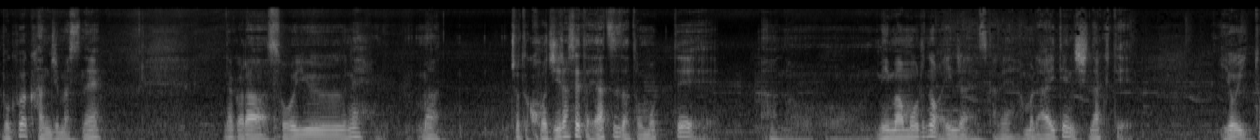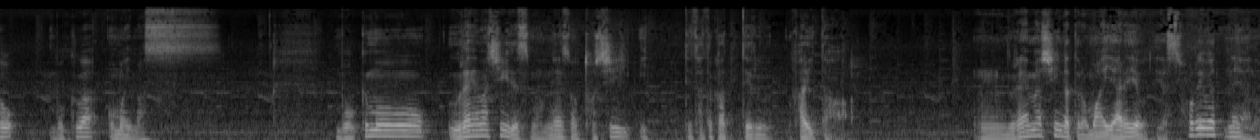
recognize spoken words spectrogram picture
僕は感じますね。だからそういうねまあちょっとこじらせたやつだと思ってあの見守るのがいいんじゃないですかね。あんまり相手にしなくて良いと僕は思います。僕も羨ましいですもんね。その年いって戦ってるファイター。うん羨ましいんだったらお前やれよって。いやそれはねあの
